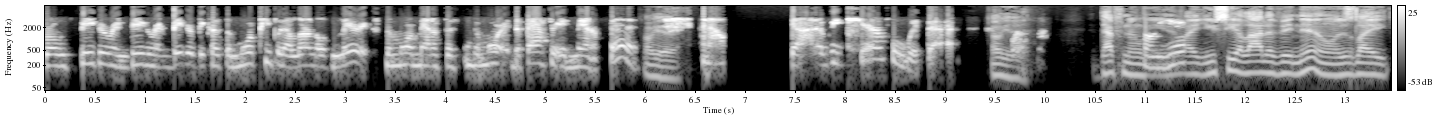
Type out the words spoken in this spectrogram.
grows bigger and bigger and bigger because the more people that learn those lyrics, the more manifest, the more, the faster it manifests. Oh yeah. And I gotta be careful with that. Oh yeah, definitely. Oh, yeah. Like you see a lot of it now. It's like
